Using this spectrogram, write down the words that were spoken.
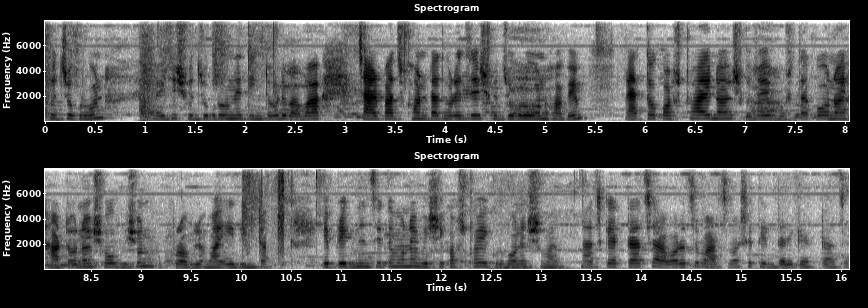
সূর্যগ্রহণ। এই যে সূর্যগ্রহণের দিনটা করে বাবা চার পাঁচ ঘণ্টা ধরে যে সূর্যগ্রহণ হবে, এত কষ্ট হয় নয় সোজায় বসে থাকো, নয় হাঁটো, নয় সব ভীষণ প্রবলেম হয় এই দিনটা। এই প্রেগনেন্সিতে মনে হয় বেশি কষ্ট হয় গ্রহণের সময়। আজকে একটা আছে, আবার হচ্ছে মার্চ মাসে তিন তারিখে একটা আছে।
